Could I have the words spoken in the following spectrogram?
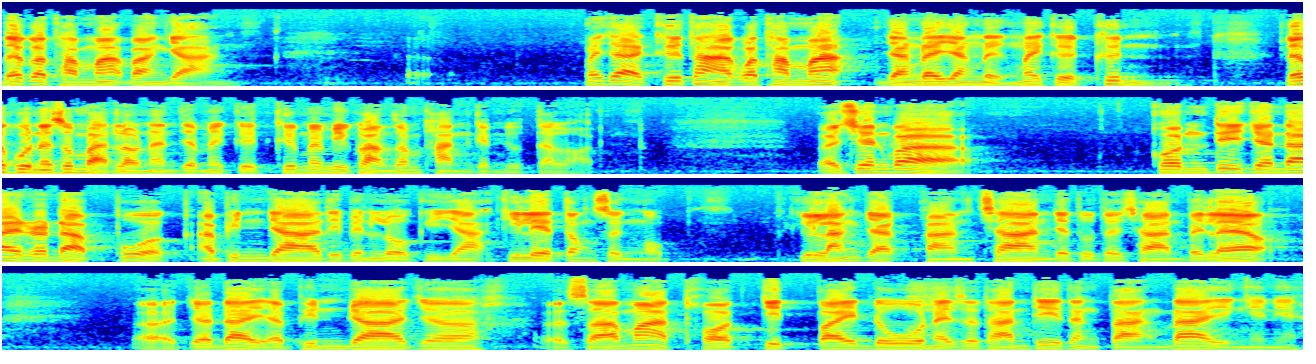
แล้วก็ธรรมะบางอย่าง ไม่ใช่คือถ้าหากว่าธรรมะอย่างใดอย่างหนึ่งไม่เกิดขึ้น แล้วคุณสมบัติเหล่านั้นจะไม่เกิดขึ้นไม่มีความสัมพันธ์กันอยู่ตลอดเช่นว่าคนที่จะได้ระดับพวกอภิญญาที่เป็นโลกิยะกิเลสต้องสงบ คือหลังจากผ่านฌานจะตุตฌานไปแล้ว จะได้อภิญญาจะสามารถถอดจิตไปดูในสถานที่ต่าง ๆ ได้อย่างเงี้ย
